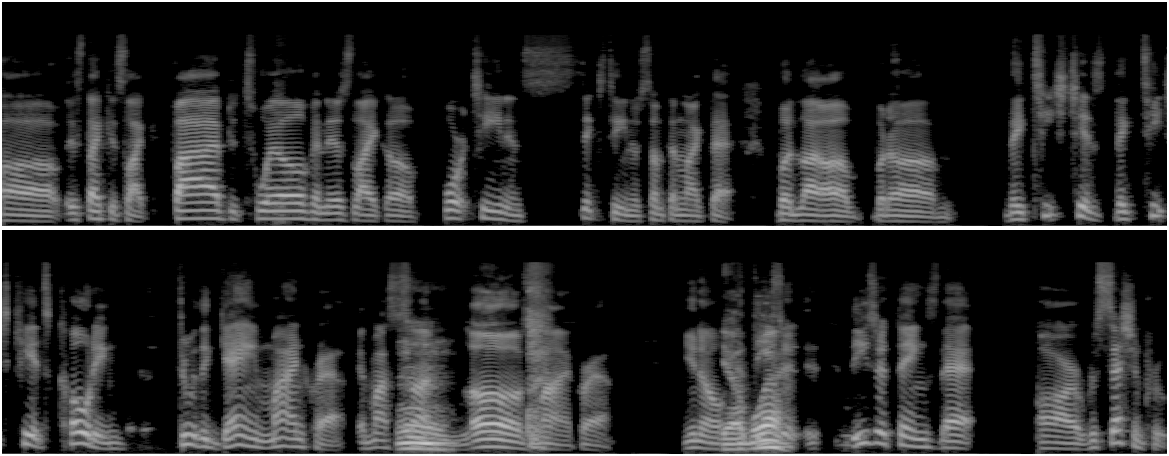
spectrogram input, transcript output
uh it's like it's like 5 to 12 and there's like uh 14 and 16 or something like that but uh but um they teach kids they teach kids coding through the game Minecraft and my son mm. loves Minecraft you know, yeah, these are these are things that are recession proof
